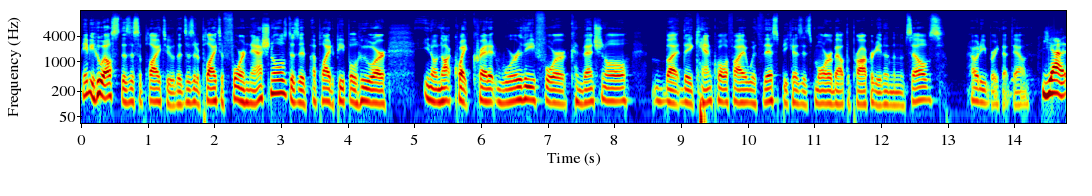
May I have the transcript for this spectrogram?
maybe who else does this apply to? Does it apply to foreign nationals? Does it apply to people who are, you know, not quite credit worthy for conventional, but they can qualify with this because it's more about the property than themselves? How do you break that down? Yeah,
